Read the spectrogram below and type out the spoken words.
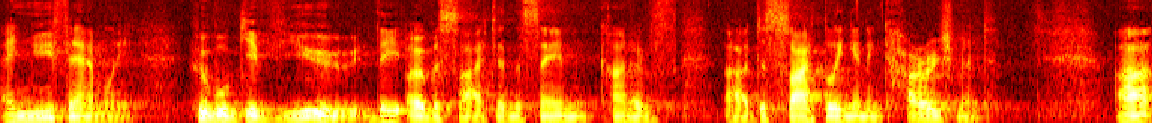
a new family, who will give you the oversight and the same kind of uh, discipling and encouragement. Uh,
